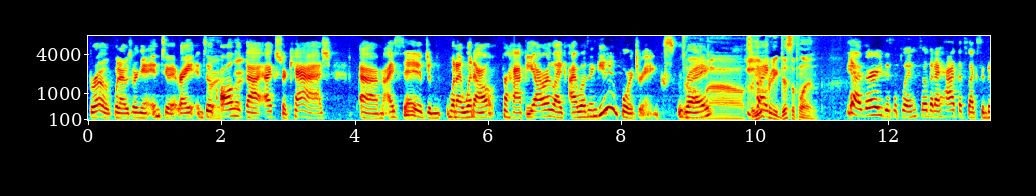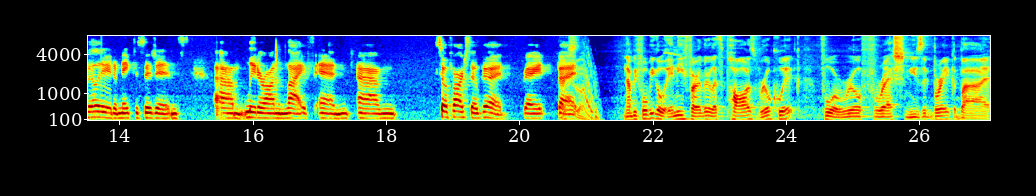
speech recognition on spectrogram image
broke when I was working Intuit, right? And so Right, all right. of that extra cash um, I saved. And when I went out for happy hour, like I wasn't getting four drinks, right? Oh, wow. So you're Like- pretty disciplined. Yeah, very disciplined so that I had the flexibility to make decisions um, later on in life. And um, so far, so good, right? But Excellent. Now, before we go any further, let's pause real quick for a real fresh music break by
